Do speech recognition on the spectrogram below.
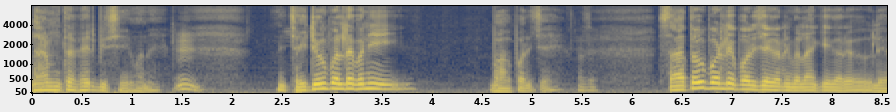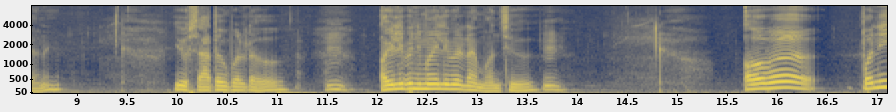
नाम त फेरि बिर्सेँ भने। छैटौँपल्ट पनि भयो परिचय। हजुर। सातौँपल्ट परिचय गर्ने बेला के गर्यो उसले भने यो सातौँपल्ट हो। अहिले पनि मैले मेरो नाम भन्छु। अब पनि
